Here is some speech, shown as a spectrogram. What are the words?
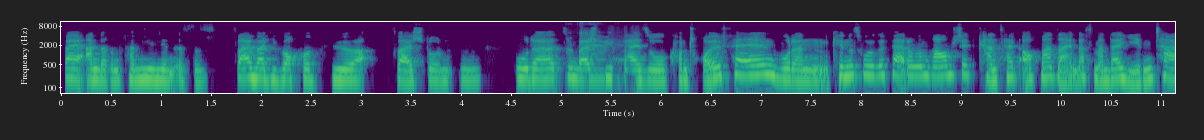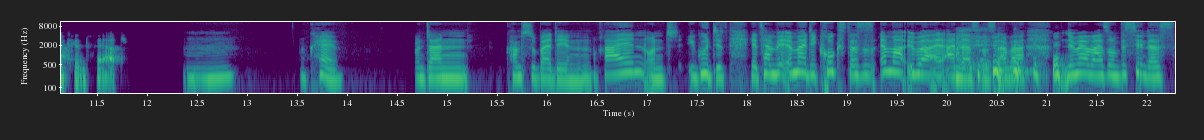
Bei anderen Familien ist es zweimal die Woche für zwei Stunden. Oder zum okay. Beispiel bei so Kontrollfällen, wo dann Kindeswohlgefährdung im Raum steht, kann es halt auch mal sein, dass man da jeden Tag hinfährt. Mhm. Okay. Und dann kommst du bei denen rein und gut, jetzt, jetzt haben wir immer die Krux, dass es immer überall anders ist. Aber nimm mir mal so ein bisschen das,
